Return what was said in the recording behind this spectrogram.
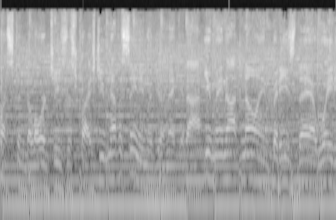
trust in the Lord Jesus Christ. You've never seen him with your naked eye. You may not know him, but he's there waiting.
